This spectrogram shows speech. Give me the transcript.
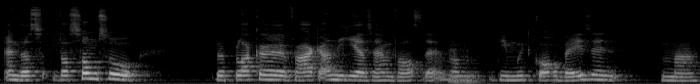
En dat is, dat is soms zo. We plakken vaak aan die gsm vast, hè, van Mhm. die moet kort bij zijn. Maar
